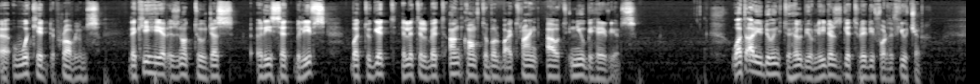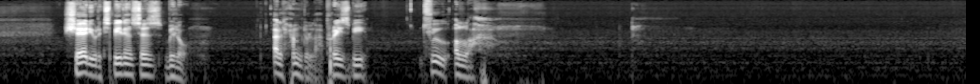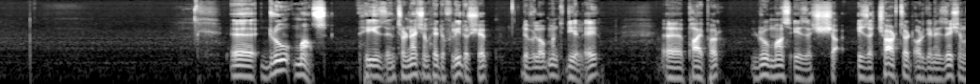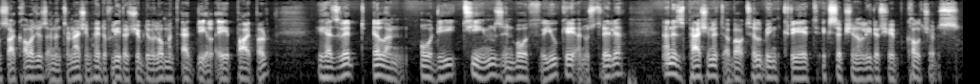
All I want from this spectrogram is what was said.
uh, wicked problems. The key here is not to just reset beliefs, but to get a little bit uncomfortable by trying out new behaviors. What are you doing to help your leaders get ready for the future? Share your experiences below. Alhamdulillah, praise be to Allah. Uh, Drew Moss, he is International Head of Leadership Development, DLA, uh, Piper. Drew Moss is a, sh- is a chartered organizational psychologist and international head of leadership development at DLA Piper. He has led L&OD teams in both the UK and Australia and is passionate about helping create exceptional leadership cultures.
